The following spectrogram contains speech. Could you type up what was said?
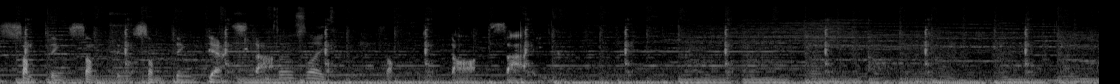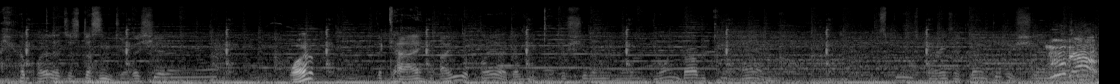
Something, something, something. Death Star. Those like Something. Dark side. Player that just doesn't give a shit anymore. What? The guy, are you a player that doesn't give a shit anymore? Join barbecue and experienced players that don't give a shit. Move out.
